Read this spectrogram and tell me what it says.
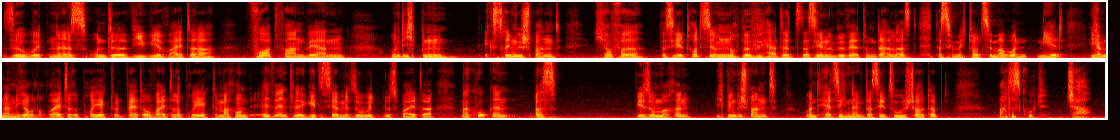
The Witness und äh, wie wir weiter fortfahren werden. Und ich bin extrem gespannt. Ich hoffe, dass ihr trotzdem noch bewertet, dass ihr eine Bewertung da lasst, dass ihr mich trotzdem abonniert. Ich habe nämlich auch noch weitere Projekte und werde auch weitere Projekte machen und eventuell geht es ja mit The Witness weiter. Mal gucken, was wir so machen. Ich bin gespannt und herzlichen Dank, dass ihr zugeschaut habt. Macht es gut. Ciao.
